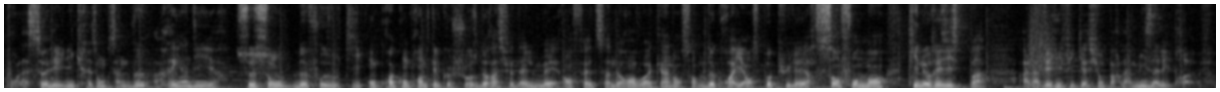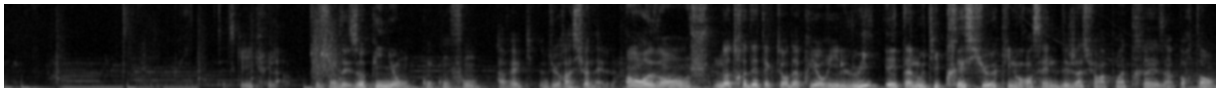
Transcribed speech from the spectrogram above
Pour la seule et unique raison que ça ne veut rien dire. Ce sont de faux outils. On croit comprendre quelque chose de rationnel, mais en fait ça ne renvoie qu'à un ensemble de croyances populaires sans fondement qui ne résistent pas à la vérification par la mise à l'épreuve. C'est ce qui est écrit là. Ce sont des opinions qu'on confond avec du rationnel. En revanche, notre détecteur d'a priori, lui, est un outil précieux qui nous renseigne déjà sur un point très important.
